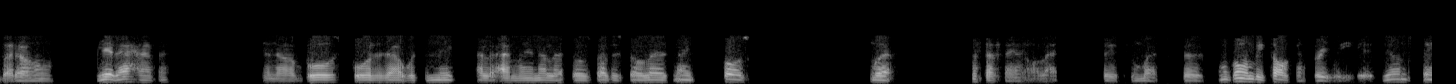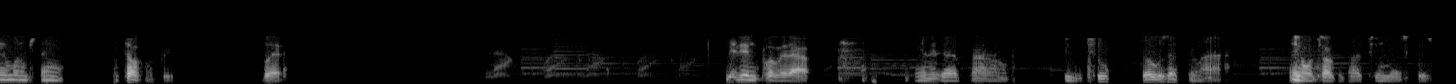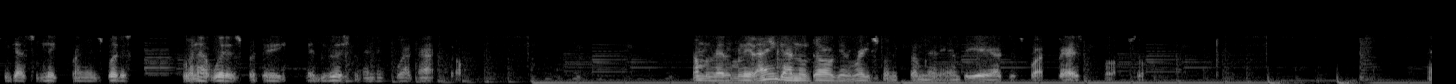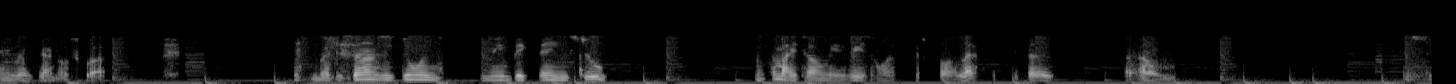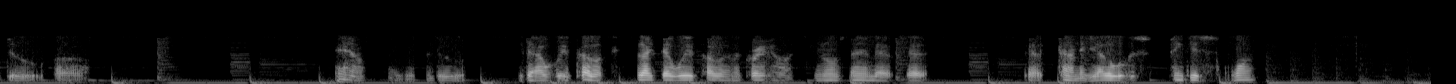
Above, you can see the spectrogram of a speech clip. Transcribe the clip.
But um, yeah, that happened. And uh, Bulls pulled it out with the Knicks. I, I mean, I let those brothers go last night. Pause. But let's stop saying all that. Say too much because I'm going to be talking freely here. You understand what I'm saying? I'm talking freely. But they didn't pull it out. Ended up um, shooting two throws up the line. I ain't gonna talk about it too much because we got some Knick friends with us. Well, not with us, but they they be listening and whatnot. So I'm gonna let them live. I ain't got no dog in the race when it comes to the NBA. I just watch basketball, so I ain't really got no squad. But the Suns is doing, I mean, big things too. And somebody told me the reason why Chris left is because um, what's the dude? Uh, damn, what's the dude? That weird color, I like that weird color in the crayon. You know what I'm saying? That that that kind of yellowish, pinkish one.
